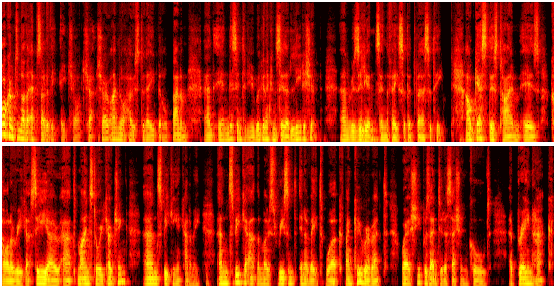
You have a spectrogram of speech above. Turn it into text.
Welcome to another episode of the HR Chat Show. I'm your host today, Bill Banham. And in this interview, we're going to consider leadership and resilience in the face of adversity. Our guest this time is Carla Rieger, CEO at Mind Story Coaching and Speaking Academy, and speaker at the most recent Innovate Work Vancouver event, where she presented a session called A Brain Hack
